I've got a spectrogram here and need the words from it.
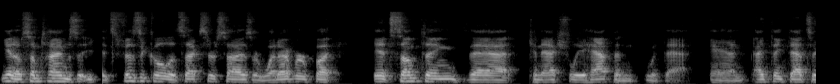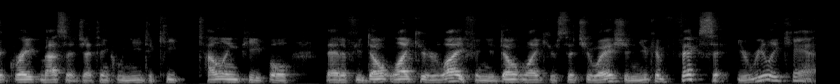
you know, sometimes it's physical, it's exercise or whatever, but it's something that can actually happen with that. And I think that's a great message. I think we need to keep telling people that if you don't like your life and you don't like your situation, you can fix it. You really can.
